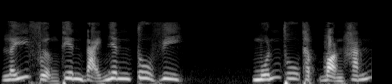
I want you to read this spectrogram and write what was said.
Lấy phượng thiên đại nhân tu vi. Muốn thu thập bọn hắn.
